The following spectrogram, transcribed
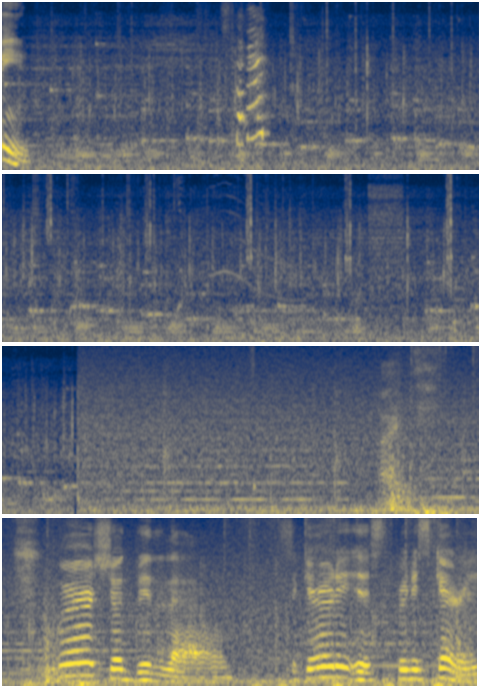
Me? Stop it! Alright. Where should we land? Security is pretty scary.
